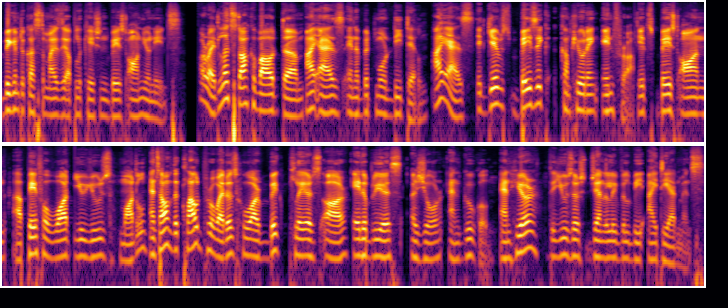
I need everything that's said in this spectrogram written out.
begin to customize the application based on your needs. Alright, let's talk about um, IaaS in a bit more detail. IaaS, it gives basic computing infra. It's based on a pay for what you use model. And some of the cloud providers who are big players are AWS, Azure, and Google. And here the users generally will be IT admins.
